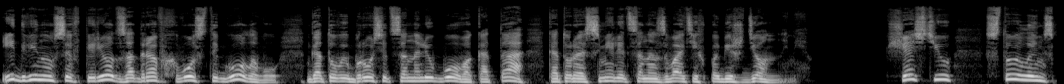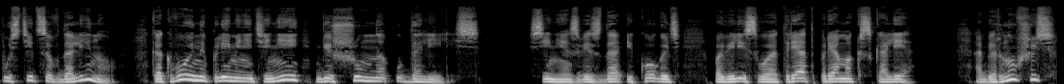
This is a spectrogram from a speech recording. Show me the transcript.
и двинулся вперед, задрав хвост и голову, готовый броситься на любого кота, который осмелится назвать их побежденными. Счастью, стоило им спуститься в долину, как воины племени теней бесшумно удалились. Синяя звезда и коготь повели свой отряд прямо к скале. Обернувшись,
